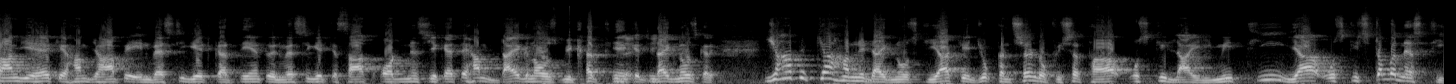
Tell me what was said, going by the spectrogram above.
काम ये है कि हम जहाँ पे इन्वेस्टिगेट करते हैं तो इन्वेस्टिगेट के साथ ऑर्डिनेंस ये कहते हैं हम डायग्नोज भी करते हैं कि डायग्नोज करें। यहाँ पे क्या हमने डायग्नोज किया कि जो कंसर्न ऑफिसर था उसकी लाइलमी थी या उसकी स्टबरनेस थी?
